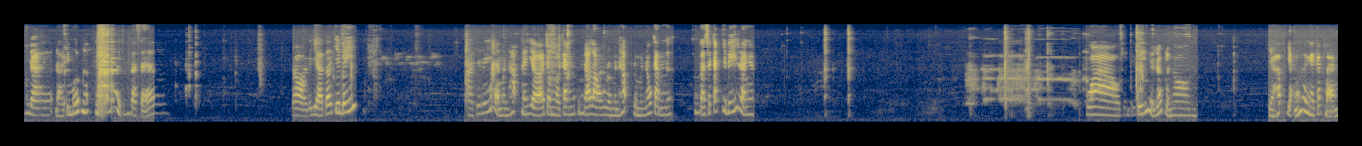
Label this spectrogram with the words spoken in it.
Chúng ta đợi cho mướp nữa nó chín rồi chúng ta sẽ rồi, bây giờ tới trái bí à chế bí này mình hấp nãy giờ ở trong nồi canh nó cũng đã lâu rồi mình hấp rồi mình nấu canh nữa. Chúng ta sẽ cắt chế bí ra nha. Wow trong chế bí này rất là ngon. Và hấp dẫn thôi nha các bạn.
